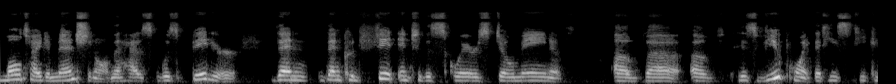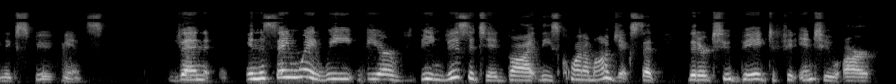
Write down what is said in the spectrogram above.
multidimensional that has was bigger than than could fit into the square's domain of of uh, of his viewpoint that he's he can experience then in the same way we we are being visited by these quantum objects that that are too big to fit into our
